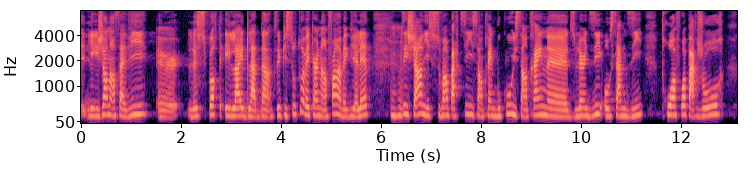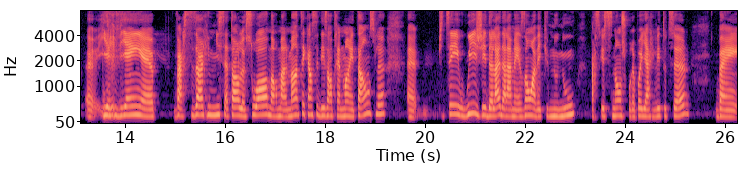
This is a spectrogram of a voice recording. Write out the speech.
les gens dans sa vie euh, le supportent et l'aident là-dedans. Puis surtout avec un enfant, avec Violette. Mm-hmm. Charles, il est souvent parti, il s'entraîne beaucoup. Il s'entraîne euh, du lundi au samedi, trois fois par jour. Euh, il revient vers 6h30, 7h le soir, normalement. sais quand c'est des entraînements intenses, là. Puis, tu sais, oui, j'ai de l'aide à la maison avec une nounou parce que sinon, je pourrais pas y arriver toute seule ben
